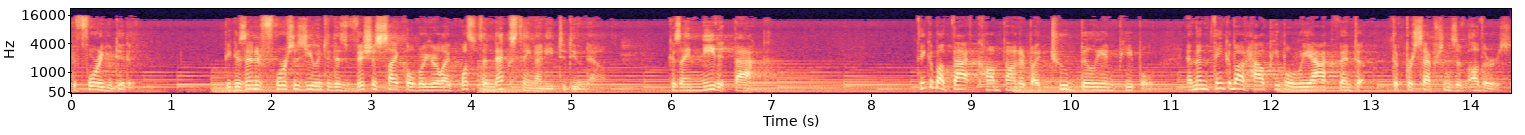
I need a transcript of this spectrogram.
before you did it. Because then it forces you into this vicious cycle where you're like, what's the next thing I need to do now? Because I need it back. Think about that compounded by 2 billion people. And then think about how people react then to the perceptions of others.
